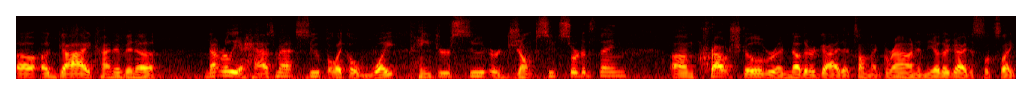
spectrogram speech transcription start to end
uh, a guy kind of in a, not really a hazmat suit, but like a white painter's suit or jumpsuit sort of thing, um, crouched over another guy that's on the ground, and the other guy just looks like,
